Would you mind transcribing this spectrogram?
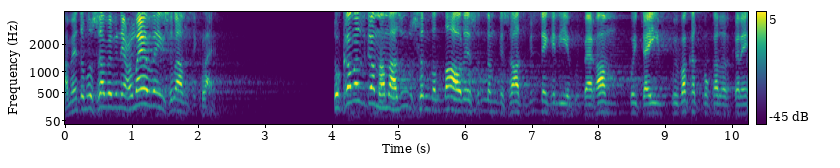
ہمیں تو مصحف ابن عمیر نے اسلام سکھلایا۔ تو کم از کم ہم حضور صلی اللہ علیہ وسلم کے ساتھ ملنے کے لیے کوئی پیغام، کوئی ٹائم، کوئی وقت مقرر کریں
